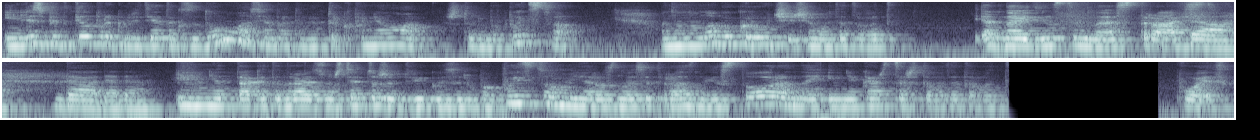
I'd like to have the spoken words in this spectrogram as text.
И Элизабет Гилберт говорит, я так задумалась об этом, и вдруг поняла, что любопытство оно намного круче, чем вот эта вот одна единственная страсть. Да, да, да, да. И мне так это нравится, потому что я тоже двигаюсь за любопытством, меня разносят в разные стороны, и мне кажется, что вот это вот поиск.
